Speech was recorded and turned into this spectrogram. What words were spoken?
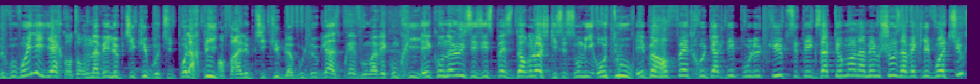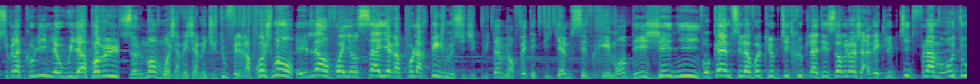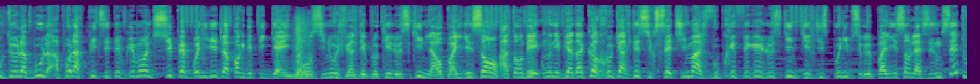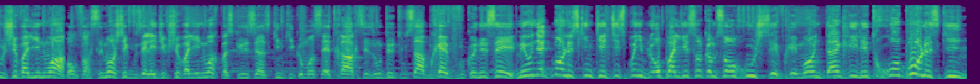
mais vous voyez hier quand on avait le petit cube au-dessus de Polar Peak, enfin le petit cube, la boule de glace, bref, vous m'avez compris, et qu'on a eu ces espèces d'horloges qui se sont mis autour. Et ben en fait, regardez pour le cube, c'était exactement la même chose avec les voitures sur la colline là où il est apparu. Seulement, moi j'avais jamais du tout fait le rapprochement. Et là, en voyant ça hier à Polar Peak, je me suis dit putain, mais en fait Epic Games c'est vraiment des génies. Faut quand même se l'avouer que le petit truc là des horloges avec les petites flammes autour de la boule à Polar Peak, c'était vraiment une super bonne idée de la part d'Epic Games. Bon, sinon, je viens de débloquer le skin là en palier 100. Attendez, on est bien d'accord, regardez sur cette image. Vous préférez le skin qui est disponible sur le palier 100 de la saison 7 ou chevalier noir? Bon, forcément, je sais que vous allez dire chevalier noir parce que c'est un skin qui commence à être rare, saison 2, tout ça. Bref, vous connaissez. Mais honnêtement, le skin qui est disponible au palier 100 comme ça en rouge, c'est vraiment une dinguerie. Il est trop beau le skin.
